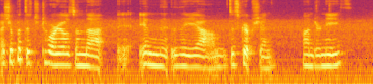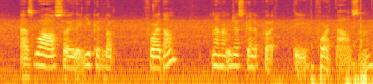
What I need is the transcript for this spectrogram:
I should put the tutorials in the in the, the um, description underneath as well so that you could look for them. And I'm just going to put the 4000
